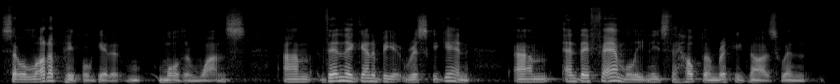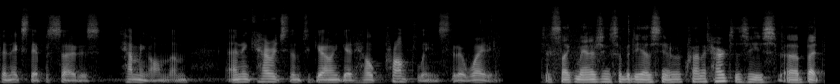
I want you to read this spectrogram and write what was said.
so a lot of people get it more than once, um, then they're going to be at risk again. Um, and their family needs to help them recognize when the next episode is coming on them and encourage them to go and get help promptly instead of waiting. Just like managing somebody who has you know, chronic heart disease. Uh, but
